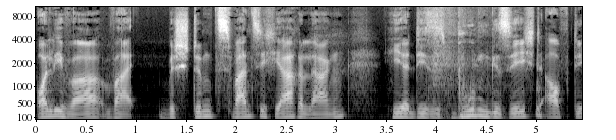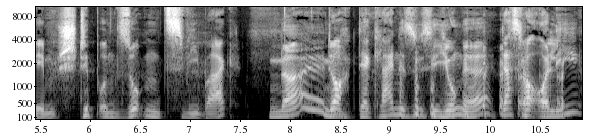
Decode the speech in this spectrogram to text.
Oliver war bestimmt 20 Jahre lang hier dieses Bubengesicht auf dem Stipp- und Suppenzwieback. Nein. Doch, der kleine süße Junge, das war Olli,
